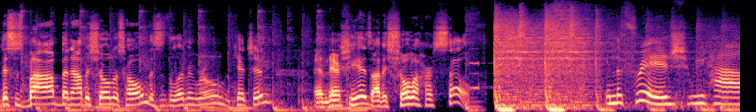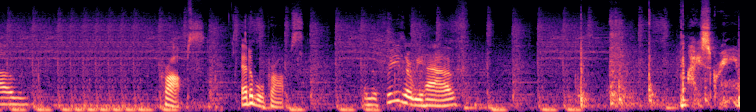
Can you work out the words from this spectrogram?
This is Bob and Abishola's home. This is the living room, the kitchen. And there she is, Abishola herself. In the fridge, we have props, edible props. In the freezer, we have ice cream.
